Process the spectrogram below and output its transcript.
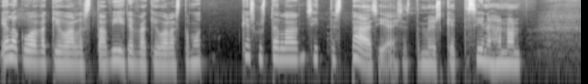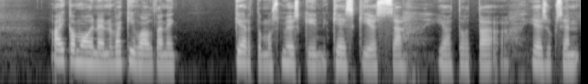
elokuvaväkivallasta, viihdeväkivallasta, mutta keskustellaan sitten tästä pääsiäisestä myöskin, että siinähän on aikamoinen väkivaltainen kertomus myöskin keskiössä ja tuota, Jeesuksen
